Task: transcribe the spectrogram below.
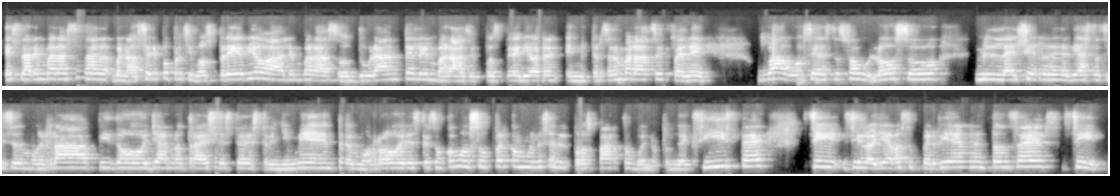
estar embarazada, bueno, hacer hipopresivos previo al embarazo, durante el embarazo y posterior en, en mi tercer embarazo y fue de, wow, o sea, esto es fabuloso, el cierre de diástasis es muy rápido, ya no traes este estreñimiento, hemorroides, que son como súper comunes en el posparto, bueno, pues no existe, sí, sí lo llevas súper bien, entonces, sí,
